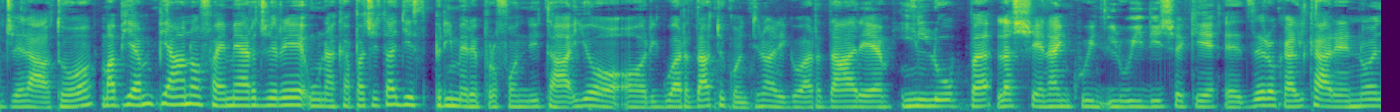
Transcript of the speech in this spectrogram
gelato, ma pian piano fa emergere una capacità di esprimere profondità. Io ho riguardato e continuo a riguardare in loop la scena in cui lui dice che eh, Zero Calcare non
